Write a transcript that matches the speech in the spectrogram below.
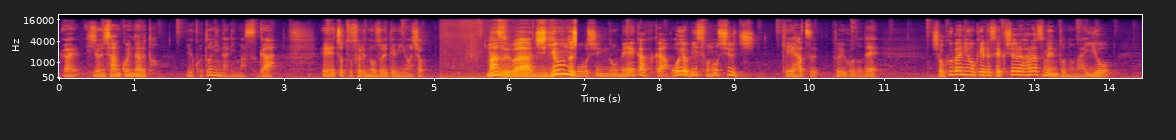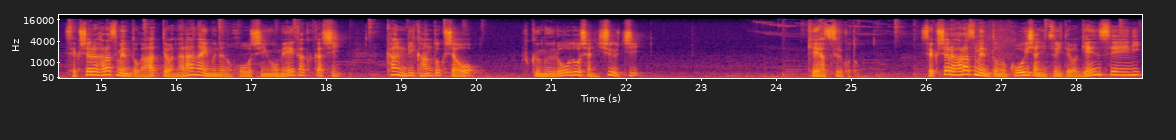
が非常に参考になるということになりますが、えー、ちょっとそれ覗いてみましょう。まずは事業主方針の明確化及びその周知啓発ということで職場におけるセクシュアルハラスメントの内容セクシュアルハラスメントがあってはならない旨の方針を明確化し管理監督者を含む労働者に周知啓発すること。セクシャルハラスメントの行為者については厳正に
